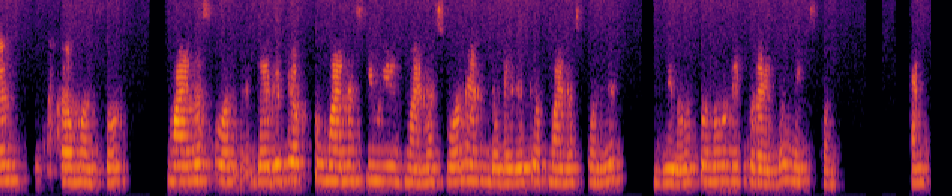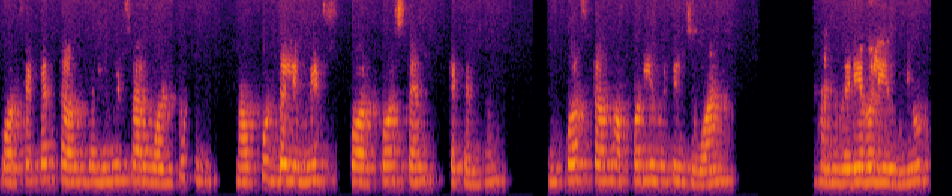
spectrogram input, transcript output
second term also minus 1 derivative of 2 minus u is minus 1 and the derivative of minus 1 is 0. So no need to write the next one. And for second term the limits are 1 to 2. Now put the limits for first and second term. In first term upper limit is 1 and variable is u.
